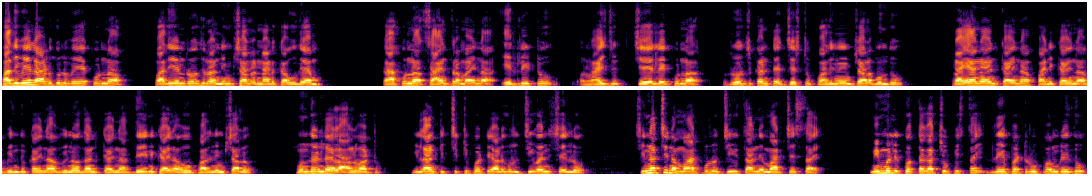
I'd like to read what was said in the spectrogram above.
పదివేల అడుగులు వేయకుండా పదిహేను రోజుల నిమిషాల నడక ఉదయం కాకుండా సాయంత్రం అయినా ఎర్లీ టు రైజ్ చేయలేకున్నా రోజు కంటే జస్ట్ పది నిమిషాల ముందు ప్రయాణానికైనా పనికైనా విందుకైనా వినోదానికైనా దేనికైనా ఓ పది నిమిషాలు ముందుండేలా అలవాటు. ఇలాంటి చిట్టిపొట్టి అడుగులు జీవన శైలిలో చిన్న చిన్న మార్పులు జీవితాన్ని మార్చేస్తాయి. మిమ్మల్ని కొత్తగా చూపిస్తాయి. రేపటి రూపం లేదు.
